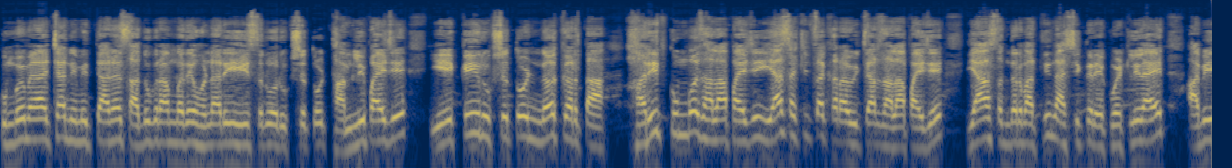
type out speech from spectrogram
कुंभमेळ्याच्या निमित्तानं साधुग्राममध्ये होणारी ही सर्व वृक्षतोड थांबली पाहिजे. एकही वृक्षतोड न करता हरित कुंभ झाला पाहिजे यासाठीचा खरा विचार झाला पाहिजे. या संदर्भातली नाशिककर एकवटलेले आहेत. आम्ही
